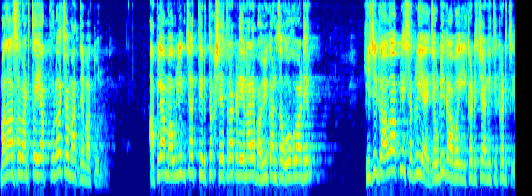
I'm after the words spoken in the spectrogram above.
मला असं वाटतं या पुलाच्या माध्यमातून आपल्या माऊलींच्या तीर्थक्षेत्राकडे येणाऱ्या भाविकांचा ओघ वाढेल. ही जी गावं आपली सगळी आहे जेवढी गावं इकडची आणि तिकडची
